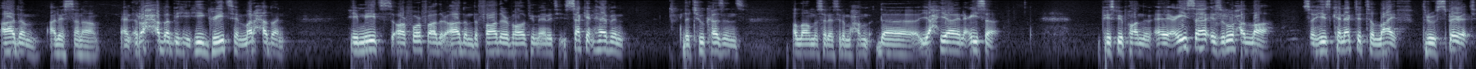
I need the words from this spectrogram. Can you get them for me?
Adam salam and rahaba bihi, he greets him, marhaban he meets our forefather Adam, the father of all of humanity. Second heaven, the two cousins, Allahumma salli Muhammad, the Yahya and Isa. Peace be upon them. Eh, Isa is Ruh Allah. So he's connected to life through spirit.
